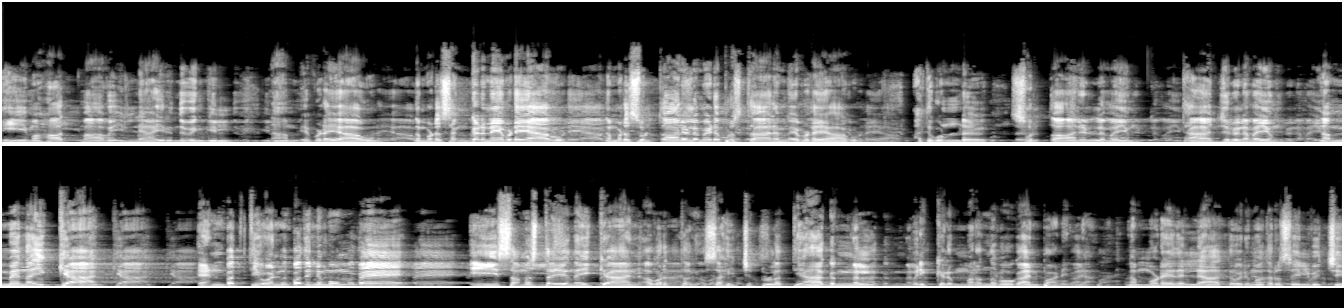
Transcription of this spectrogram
ഈ മഹാത്മാവ് ഇല്ലായിരുന്നുവെങ്കിൽ നാം എവിടെയാവും? നമ്മുടെ സംഘടന എവിടെയാകും? നമ്മുടെ സുൽത്താനുലമയുടെ പ്രസ്ഥാനം എവിടെയാകും? അതുകൊണ്ട് സുൽത്താനുലമയും താജുലുലമയും നമ്മെ നയിക്കാൻ എൺപത്തി ഒൻപതിനു മുമ്പേ ഈ സമസ്തയെ നയിക്കാൻ അവർ സഹിച്ചിട്ടുള്ള ത്യാഗങ്ങൾ ഒരിക്കലും മറന്നു പോകാൻ പാടില്ല. നമ്മുടേതല്ലാത്ത ഒരു മദ്രസയിൽ വെച്ച്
